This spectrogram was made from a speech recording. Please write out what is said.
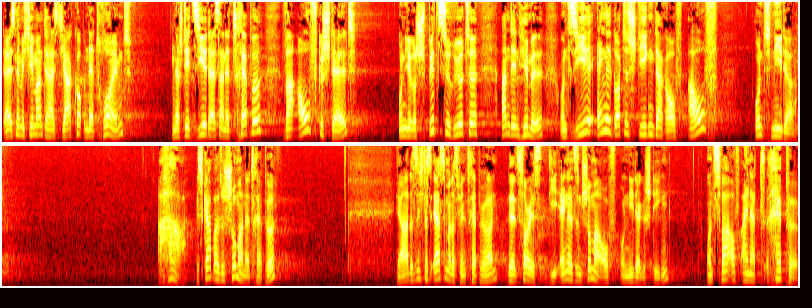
Da ist nämlich jemand, der heißt Jakob und der träumt. Und da steht, siehe, da ist eine Treppe, war aufgestellt und ihre Spitze rührte an den Himmel. Und siehe, Engel Gottes stiegen darauf auf und nieder. Aha, es gab also schon mal eine Treppe. Ja, das ist nicht das erste Mal, dass wir eine Treppe hören. Äh, sorry, die Engel sind schon mal auf und niedergestiegen. Und zwar auf einer Treppe.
